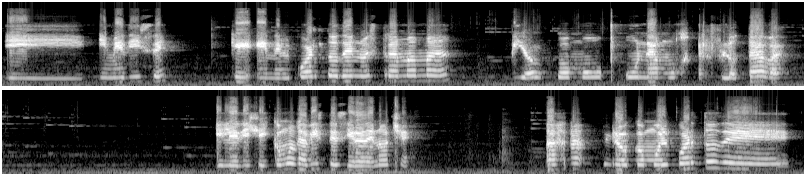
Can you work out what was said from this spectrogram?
y, y me dice que en el cuarto de nuestra mamá vio como una mujer flotaba. Y le dije, ¿y cómo la viste si era de noche? Ajá, pero como el cuarto de,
